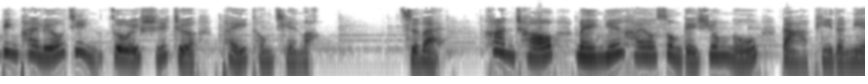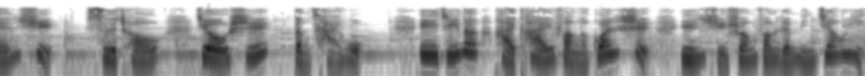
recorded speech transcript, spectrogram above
并派刘敬作为使者陪同前往。此外，汉朝每年还要送给匈奴大批的棉絮、丝绸、酒食等财物，以及呢还开放了官市，允许双方人民交易。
